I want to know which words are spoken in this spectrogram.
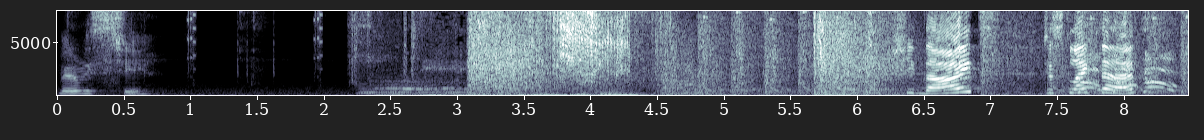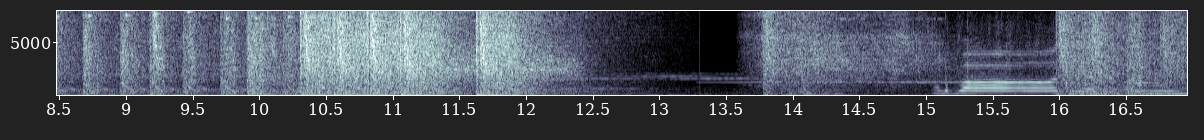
Where is she? She died? Just like that? What about the other one?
